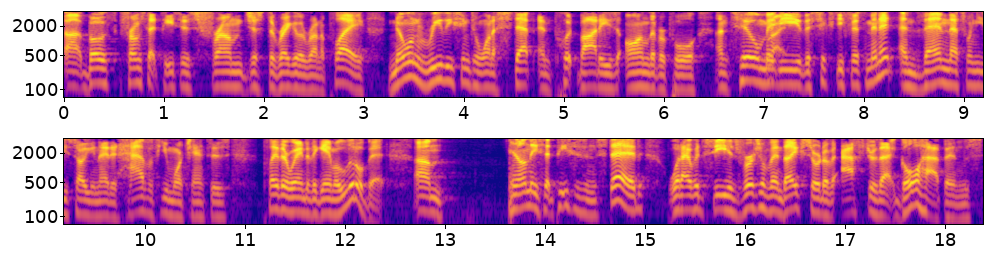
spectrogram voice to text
uh, both from set pieces, from just the regular run of play. No one really seemed to want to step and put bodies on Liverpool until maybe Right. the 65th minute, and then that's when you saw United have a few more chances, play their way into the game a little bit. Um, and on these set pieces instead, what I would see is Virgil van Dijk sort of after that goal happens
